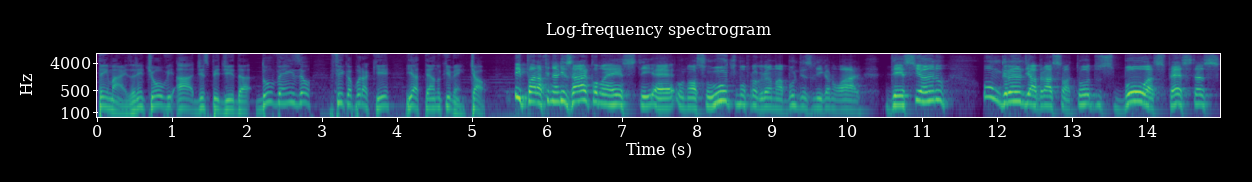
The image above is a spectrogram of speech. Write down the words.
tem mais. A gente ouve a despedida do Wenzel, fica por aqui e até ano que vem. Tchau. E para finalizar, como este é o nosso último programa Bundesliga no ar desse ano, um grande abraço a todos, boas festas,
